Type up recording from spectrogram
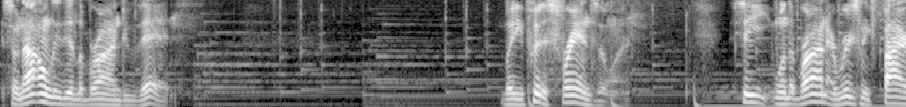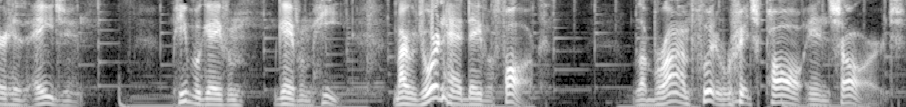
So not only did LeBron do that, but he put his friends on. See, when LeBron originally fired his agent, people gave him gave him heat. Michael Jordan had David Falk. LeBron put Rich Paul in charge.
